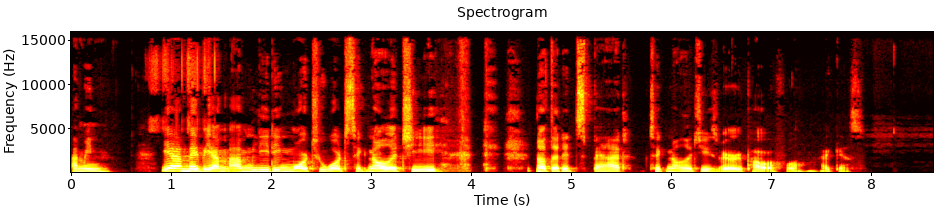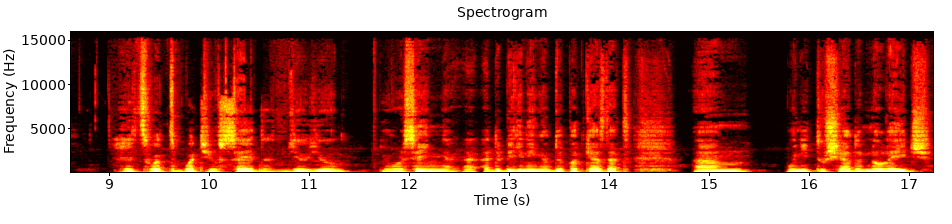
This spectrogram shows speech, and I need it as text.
i mean yeah maybe i'm i'm leading more towards technology. Not that it's bad. Technology is very powerful i guess it's what what you said. You you you were saying at the beginning of the podcast that um, we need to share the knowledge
